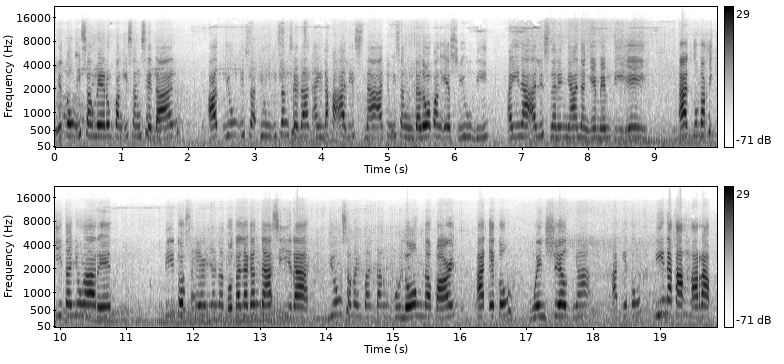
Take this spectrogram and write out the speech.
Itong isang meron pang isang sedan at yung isa yung isang sedan ay nakaalis na at yung isang dalawa pang SUV ay inaalis na rin nga ng MMDA. At kung makikita nyo nga rin, dito sa area na to talagang nasira yung sa may bandang gulong na part at itong windshield nga at itong pinakaharap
